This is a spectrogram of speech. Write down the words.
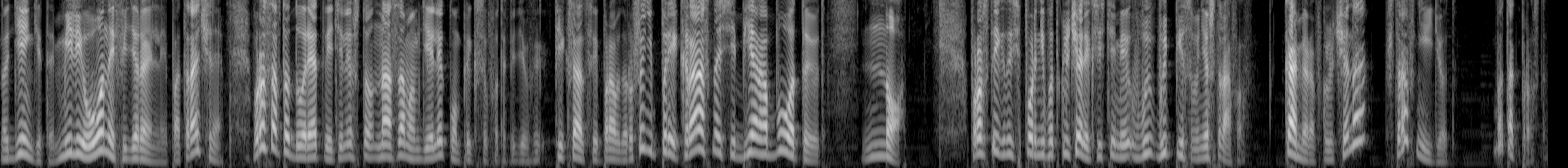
но деньги-то миллионы федеральные потрачены. В Росавтодоре ответили, что на самом деле комплексы фотофиксации правонарушений прекрасно себе работают. Но просто их до сих пор не подключали к системе вы выписывания штрафов. Камера включена, штраф не идет. Вот так просто.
